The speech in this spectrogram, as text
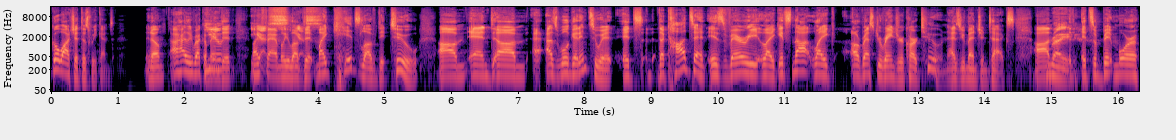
go watch it this weekend. You know, I highly recommend know, it. My yes, family loved yes. it. My kids loved it too. Um, and um, as we'll get into it, it's the content is very like it's not like a Rescue Ranger cartoon, as you mentioned, Tex. Um, Right. It's a bit more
